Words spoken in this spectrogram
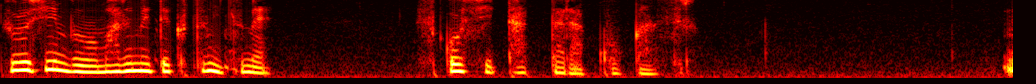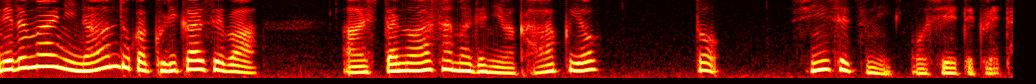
古新聞を丸めて靴に詰め少し経ったら交換する。寝る前に何度か繰り返せば明日の朝までには乾くよと親切に教えてくれた。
